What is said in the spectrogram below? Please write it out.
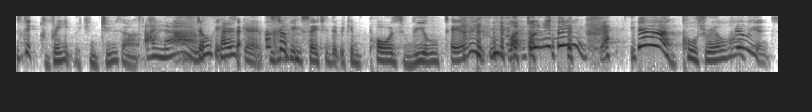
Isn't it great we can do that? I know, still get so good. I still get excited that we can pause real telly. like, don't you think? Yes. Yeah. Pulls real life. Brilliant.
